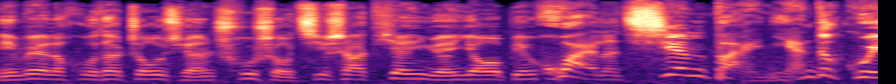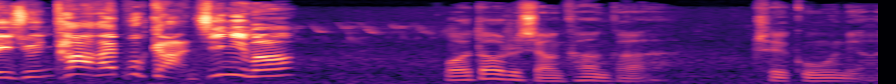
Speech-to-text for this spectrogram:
你为了护他周全，出手击杀天元妖兵，坏了千百年的规矩，他还不感激你吗？我倒是想看看，这姑娘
